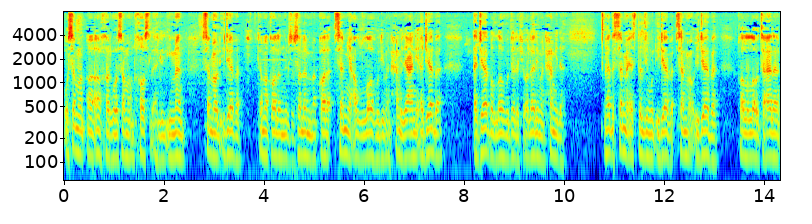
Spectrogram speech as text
وسمع آخر هو سمع خاص لأهل الإيمان. سمع الإجابة كما قال النبي صلى الله عليه وسلم قال سمع الله لمن حمد يعني أجاب أجاب الله جل في علاه لمن حمده. هذا السمع يستلزم الإجابة. سمع إجابة. قال الله تعالى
